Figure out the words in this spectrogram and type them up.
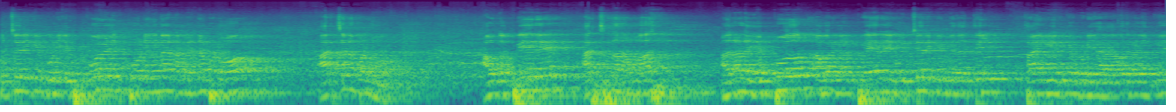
உச்சரிக்கக்கூடிய இப்ப கோயிலுக்கு போனீங்கன்னா நம்ம என்ன பண்ணுவோம்? அர்ச்சனை பண்ணுவோம். அவங்க பேரே அர்ச்சனா அம்மா அதனால எப்போதும் அவர்கள் பெயரை உச்சரிக்கும் விதத்தில் தாங்கி இருக்கக்கூடிய அவர்களுக்கு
